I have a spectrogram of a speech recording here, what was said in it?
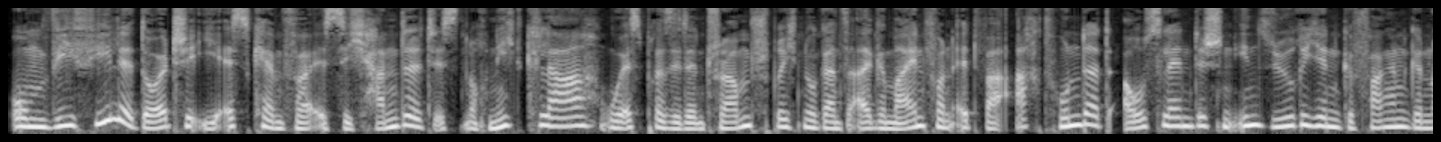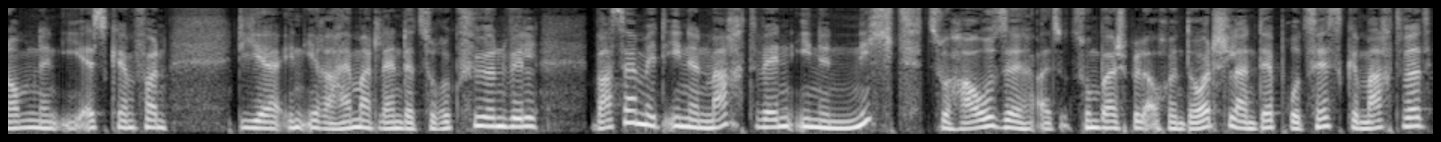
Um wie viele deutsche IS-Kämpfer es sich handelt, ist noch nicht klar. US-Präsident Trump spricht nur ganz allgemein von etwa 800 ausländischen in Syrien gefangen genommenen IS-Kämpfern, die er in ihre Heimatländer zurückführen will. Was er mit ihnen macht, wenn ihnen nicht zu Hause, also zum Beispiel auch in Deutschland, der Prozess gemacht wird,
